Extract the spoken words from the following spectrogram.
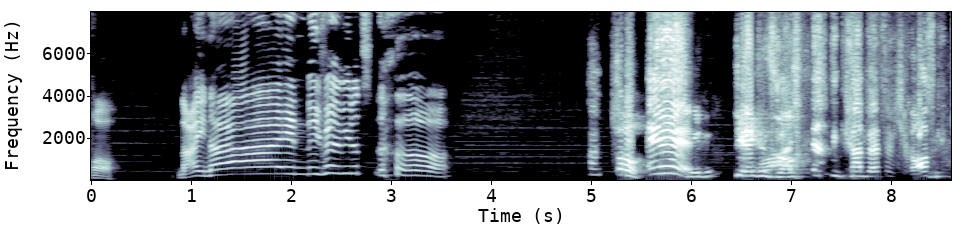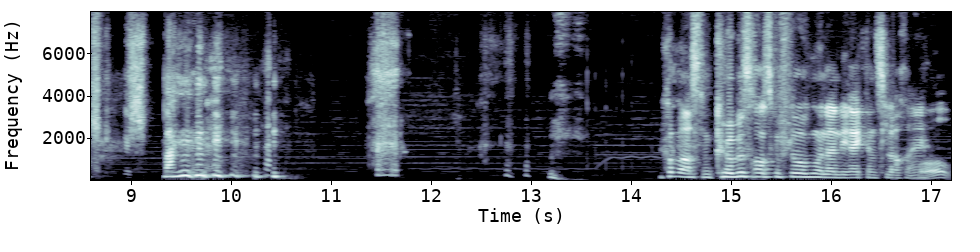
Oh. Nein, nein! Ich will wieder. Oh. Oh! Ey! Direkt ins Boah, ich Loch. dachte gerade, du hast mich rausgekickt, ey. Kommt man aus dem Kürbis rausgeflogen und dann direkt ins Loch, ey. oh,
